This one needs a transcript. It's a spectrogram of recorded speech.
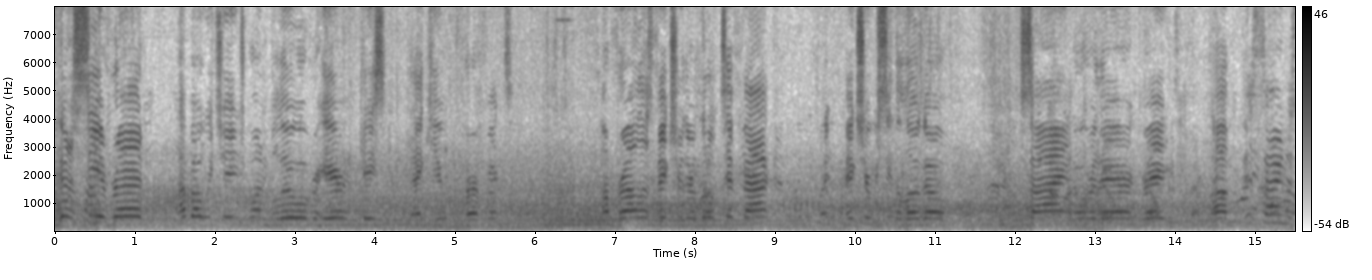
We gotta see it red. How about we change one blue over here? Casey, thank you. Perfect. Umbrellas, make sure they're a little tip back. But make sure we see the logo. Sign over there, great. Um, this sign is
